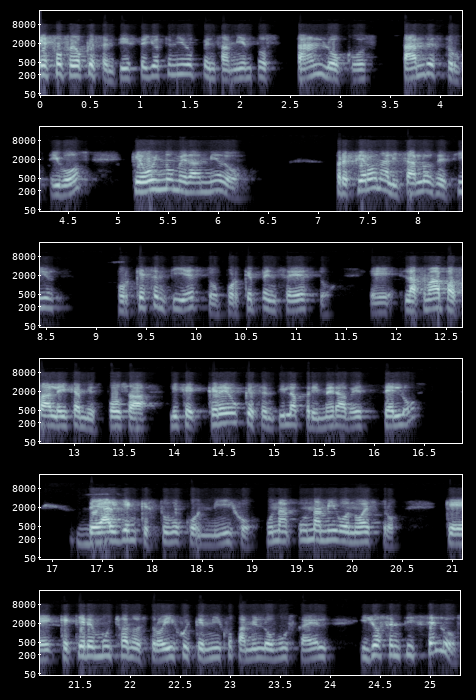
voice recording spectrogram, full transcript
eso fue lo que sentiste. Yo he tenido pensamientos tan locos, tan destructivos, que hoy no me dan miedo. Prefiero analizarlos, decir, ¿por qué sentí esto? ¿Por qué pensé esto? Eh, la semana pasada le dije a mi esposa, le dije, creo que sentí la primera vez celos de alguien que estuvo con mi hijo, un amigo nuestro, que, que quiere mucho a nuestro hijo y que mi hijo también lo busca a él. Y yo sentí celos.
